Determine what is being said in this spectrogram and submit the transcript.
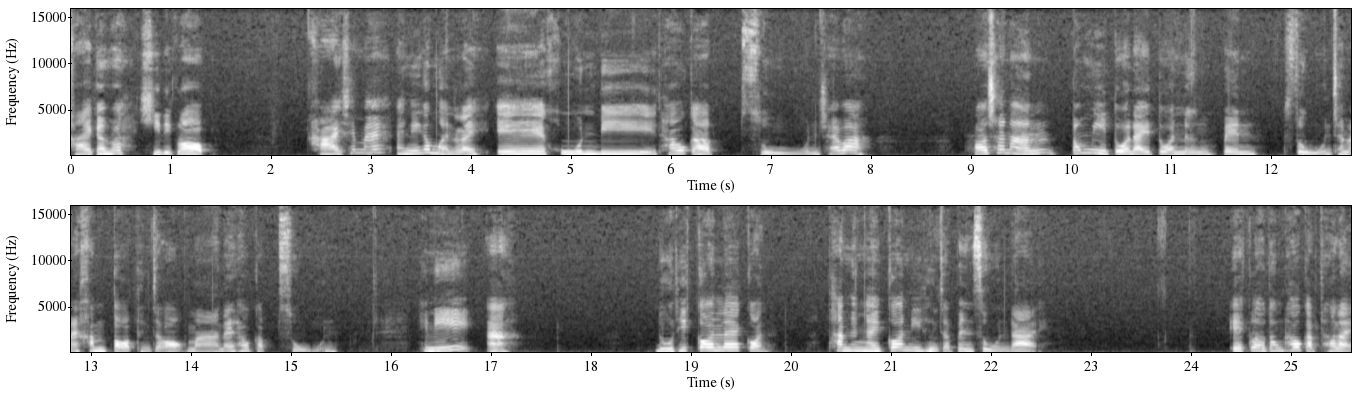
คล้ายกันปะขีดอีกรอบ คล้ายใช่ไหม อันนี้ก็เหมือนอะไร a คูณ b เท่ากับ 0 ใช่ป่ะ เพราะฉะนั้นต้องมีตัวใดตัวหนึ่งเป็น 0 ใช่ไหมคำตอบถึงจะออกมาได้เท่ากับ 0 ทีนี้ อะ ดูที่ก้อนแรกก่อนทำยังไงก้อนนี้ถึงจะเป็น 0 ได้ x เราต้องเท่ากับเท่าไหร่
